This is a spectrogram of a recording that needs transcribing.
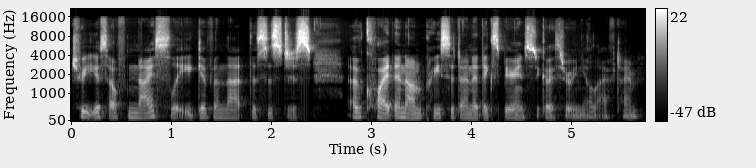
treat yourself nicely, given that this is just a quite an unprecedented experience to go through in your lifetime.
